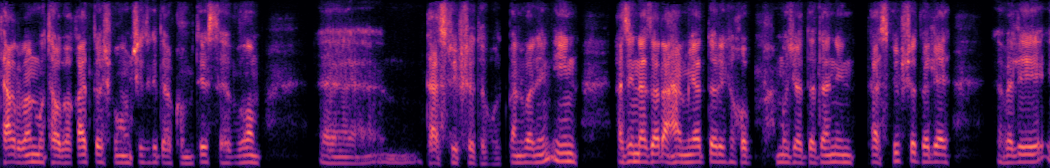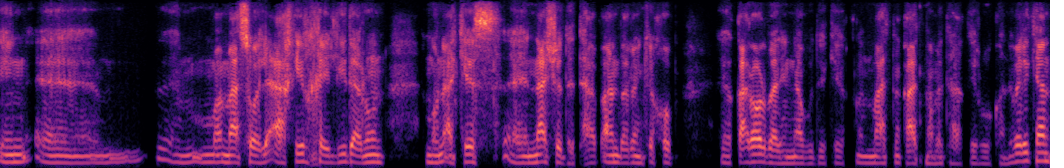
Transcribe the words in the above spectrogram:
تقریبا مطابقت داشت با اون چیزی که در کمیته سوم تصویب شده بود. بنابراین این از این نظر اهمیت داره که خب مجددا این تصویب شد ولی ولی این مسائل اخیر خیلی در اون منعکس نشده طبعا برای اینکه خب قرار بر این نبوده که متن قطنامه تغییر بکنه. ولی کن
